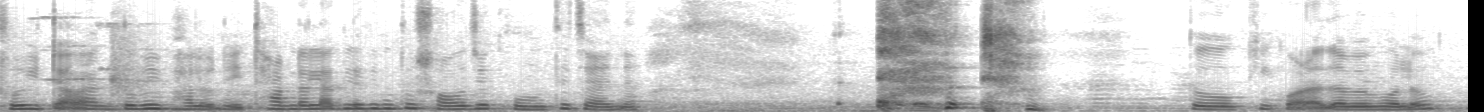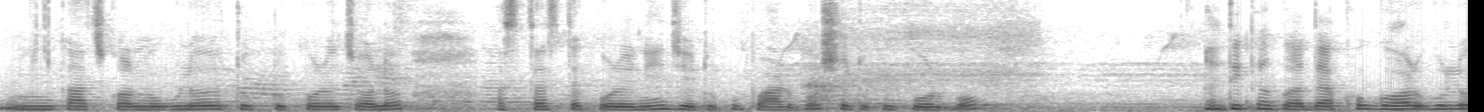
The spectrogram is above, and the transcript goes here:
শরীরটাও একদমই ভালো নেই। ঠান্ডা লাগলে কিন্তু সহজে কমতে চায় না। তো কি করা যাবে বলো? কাজকর্মগুলো টুকটুক করে চলো। আস্তে আস্তে করে নিই, যেটুকু পারব সেটুকু করব। এদিকে দেখো ঘরগুলো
